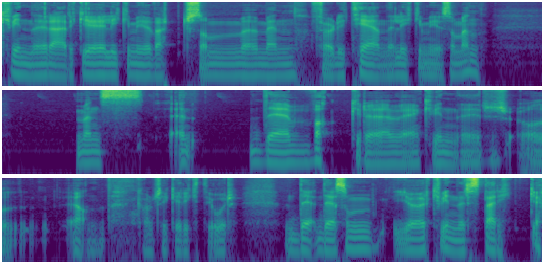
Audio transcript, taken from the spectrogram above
Kvinner er ikke like mye verdt som menn før de tjener like mye som menn. Mens det vak vakre ved kvinner og Ja, kanskje ikke riktig ord. Det, det som gjør kvinner sterke,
